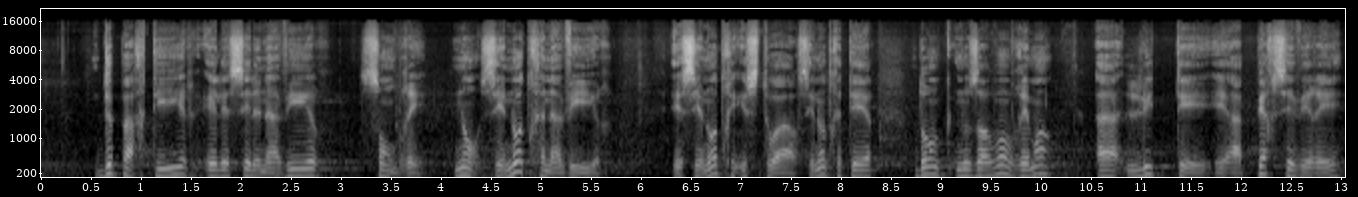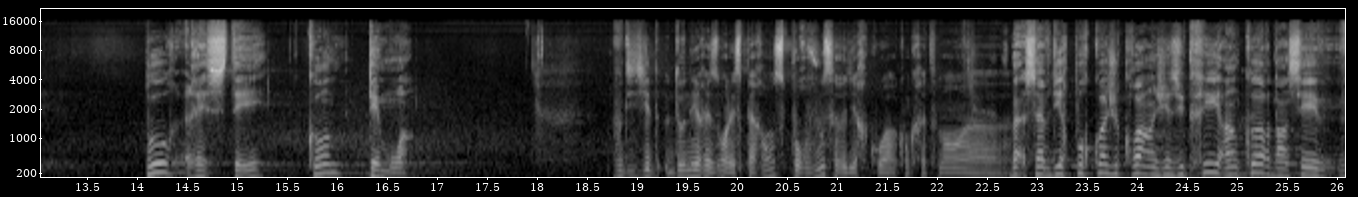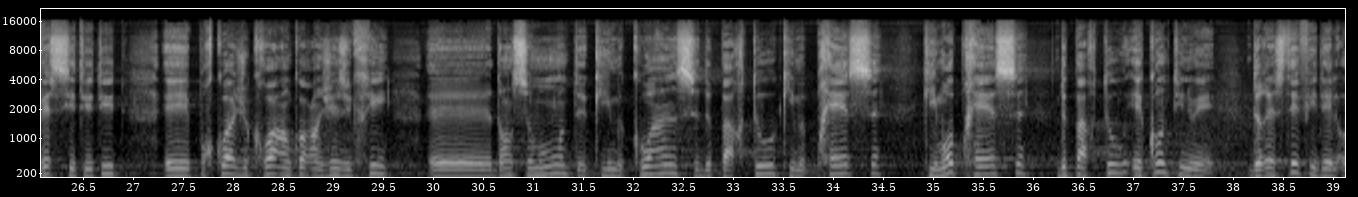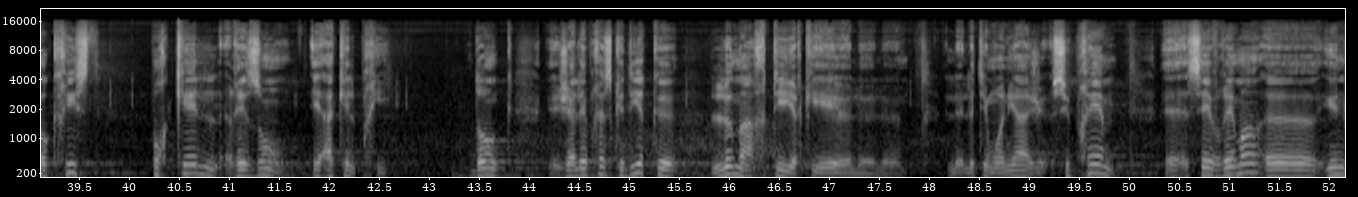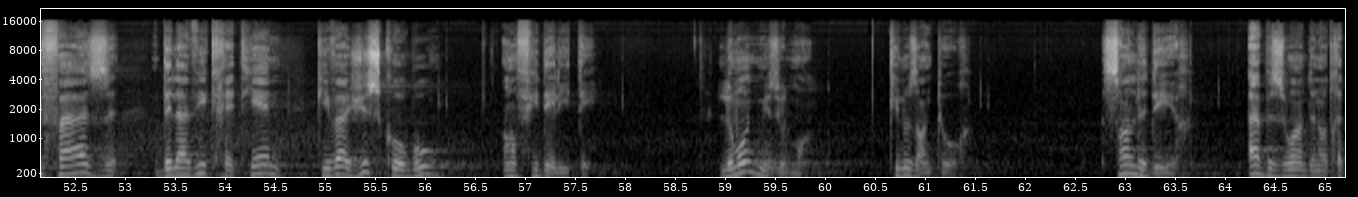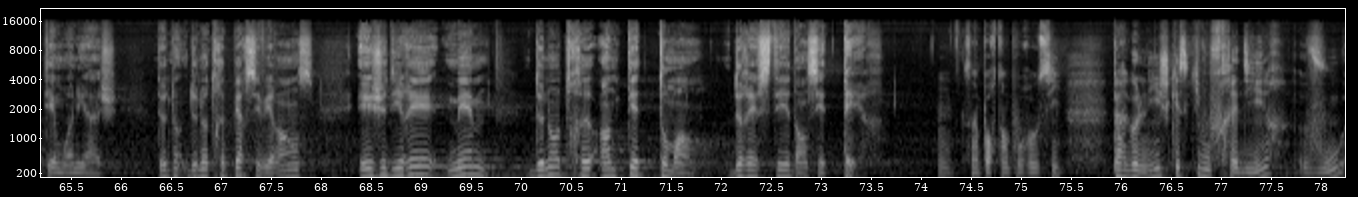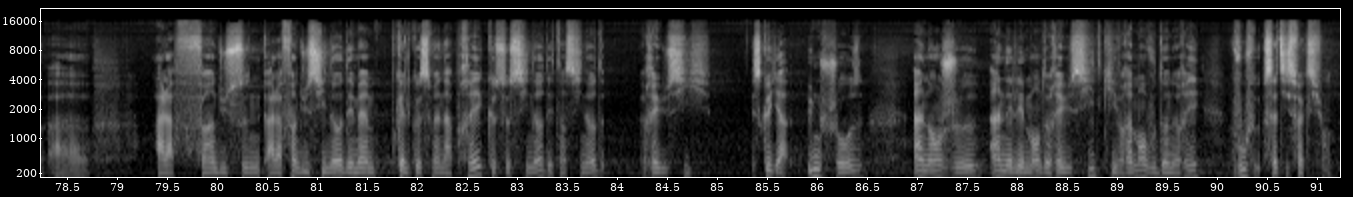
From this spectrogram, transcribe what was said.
de partir et laisser le navire sombrer. Non, c'est notre navire et c'est notre histoire, c'est notre terre. Donc nous avons vraiment à lutter et à persévérer pour rester comme témoins. Vous disiez donner raison à l'espérance. Pour vous, ça veut dire quoi concrètement euh? Bah, Ça veut dire pourquoi je crois en Jésus-Christ encore dans ses vicissitudes et pourquoi je crois encore en Jésus-Christ euh, dans ce monde qui me coince de partout, qui me presse, qui m'oppresse de partout et continuer de rester fidèle au Christ. Pour quelle raison et à quel prix? Donc, j'allais presque dire que le martyr qui est le, témoignage suprême, euh, c'est vraiment euh, une phase de la vie chrétienne qui va jusqu'au bout en fidélité. Le monde musulman qui nous entoure, sans le dire, a besoin de notre témoignage, de, notre persévérance et je dirais même de notre entêtement de rester dans cette terre. Hum, c'est important pour eux aussi. Père Golnisch, qu'est-ce qui vous ferait dire, vous, à, la fin du, à la fin du synode et même quelques semaines après, que ce synode est un synode réussi? Est-ce qu'il y a une chose, un enjeu, un élément de réussite qui vraiment vous donnerait, vous, satisfaction?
